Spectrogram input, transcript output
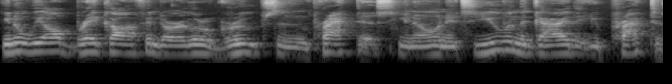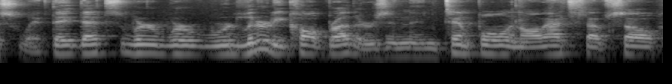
You know, we all break off into our little groups and practice, you know, and it's you and the guy that you practice with. They, that's where we're, we're literally called brothers in, in temple and all that stuff. So,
